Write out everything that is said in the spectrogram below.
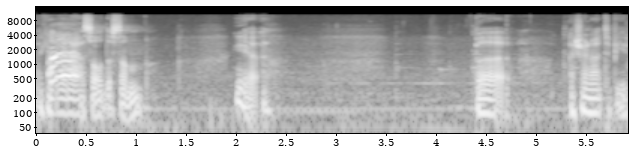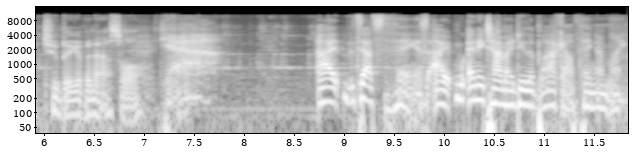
I can be an asshole to some. Yeah. But I try not to be too big of an asshole. Yeah. I that's the thing is I anytime I do the blackout thing I'm like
